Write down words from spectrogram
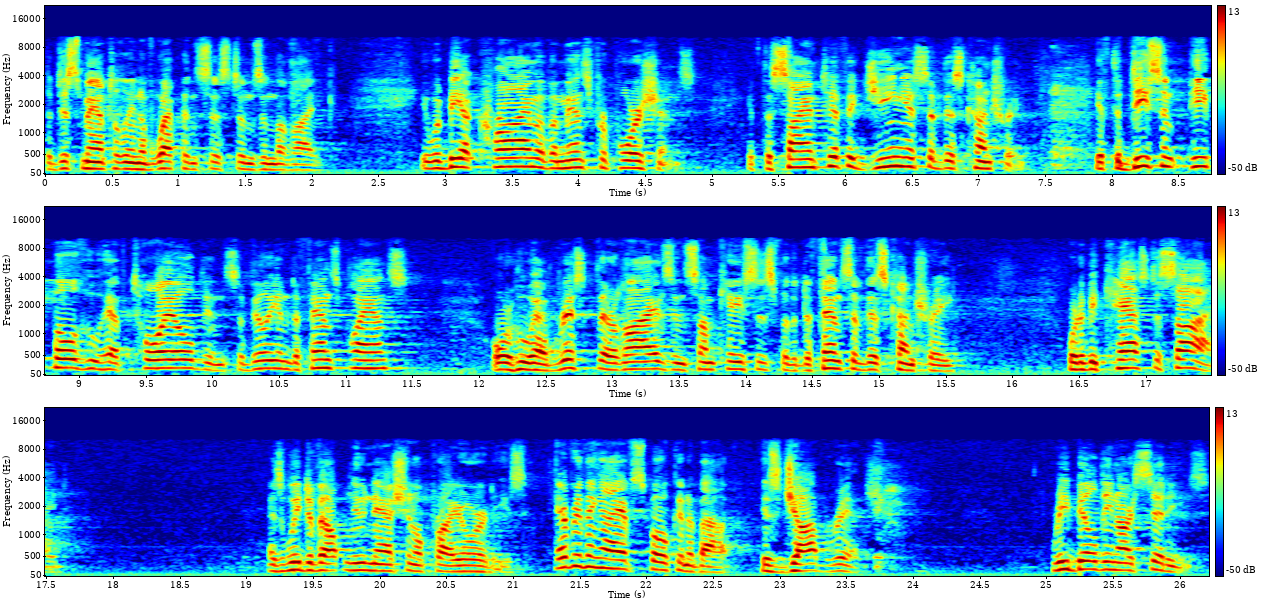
the dismantling of weapon systems, and the like. It would be a crime of immense proportions if the scientific genius of this country, if the decent people who have toiled in civilian defense plants or who have risked their lives in some cases for the defense of this country were to be cast aside as we develop new national priorities. Everything I have spoken about is job rich. Rebuilding our cities,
